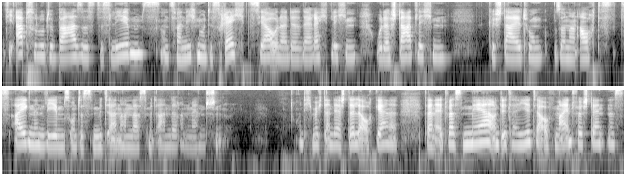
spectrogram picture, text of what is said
die absolute Basis des Lebens und zwar nicht nur des Rechts, ja, oder der, der rechtlichen oder staatlichen Gestaltung, sondern auch des, des eigenen Lebens und des Miteinanders mit anderen Menschen. Und ich möchte an der Stelle auch gerne dann etwas mehr und detaillierter auf mein Verständnis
